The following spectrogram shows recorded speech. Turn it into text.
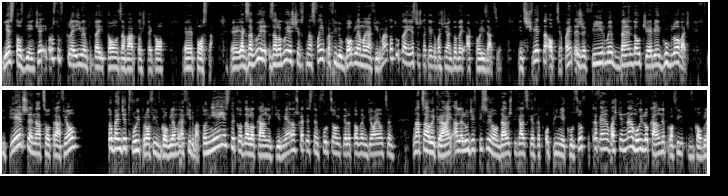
jest to zdjęcie i po prostu wkleiłem tutaj tą zawartość tego e, posta. E, Jak zaloguje- zalogujesz się na swoim profilu Google Moja Firma, to tutaj jest coś takiego właśnie jak dodaj aktualizację. Więc świetna opcja. Pamiętaj, że firmy będą Ciebie googlować. I pierwsze na co trafią, to będzie Twój profil w Google Moja Firma. To nie jest tylko dla lokalnych firm. Ja na przykład jestem twórcą internetowym działającym na cały kraj, ale ludzie wpisują Dariusz Pichalski na przykład opinie kursów i trafiają właśnie na mój lokalny profil w Google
